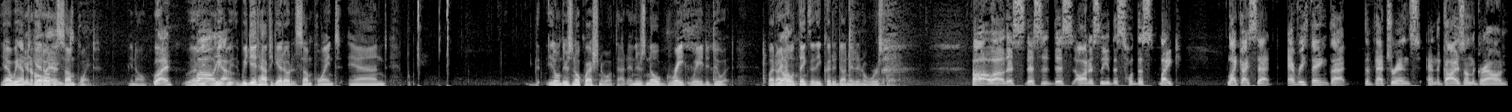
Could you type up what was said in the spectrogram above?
Yeah, we have to know, get out at some point. You know, What? I mean, well, we, yeah, we, we did have to get out at some point, and you know, there's no question about that, and there's no great way to do it. But I don't think that he could have done it in a worse way. Oh well, this this is this honestly this whole- this like like I said, everything that the veterans and the guys on the ground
